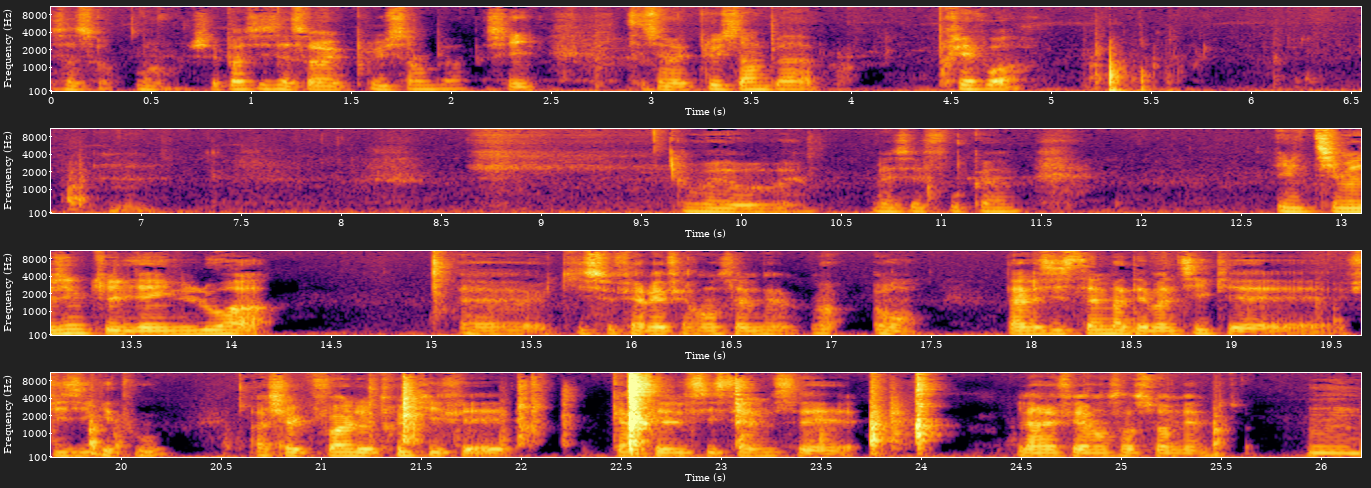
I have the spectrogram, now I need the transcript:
ça bon, je sais pas si ça serait plus simple. Si, ça serait plus simple à prévoir. Ouais, ouais, ouais. Mais c'est fou quand même. Et t'imagines qu'il y a une loi euh, qui se fait référence elle-même. Bon, dans les systèmes mathématiques et physiques et tout, à chaque fois, le truc qui fait casser le système, c'est la référence à soi-même. Hmm.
